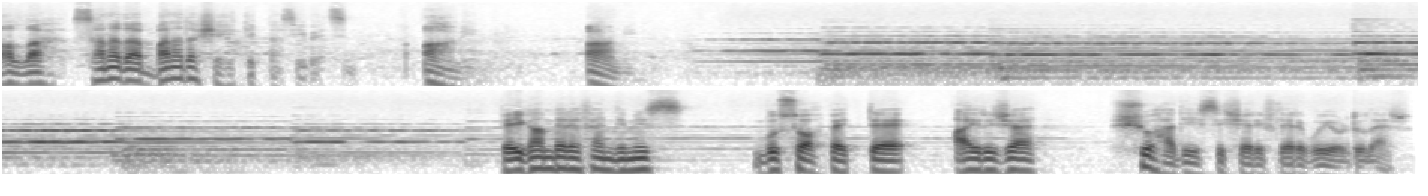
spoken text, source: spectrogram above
Allah sana da bana da şehitlik nasip etsin. Amin. Amin. Peygamber Efendimiz bu sohbette ayrıca şu hadisi şerifleri buyurdular.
